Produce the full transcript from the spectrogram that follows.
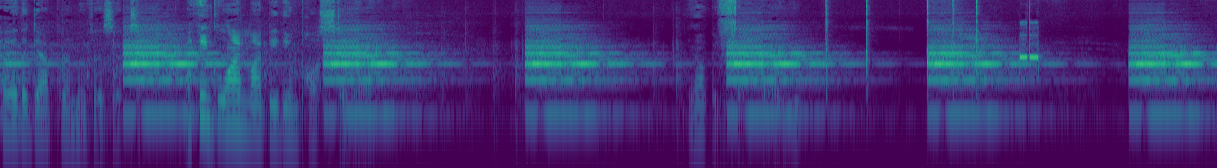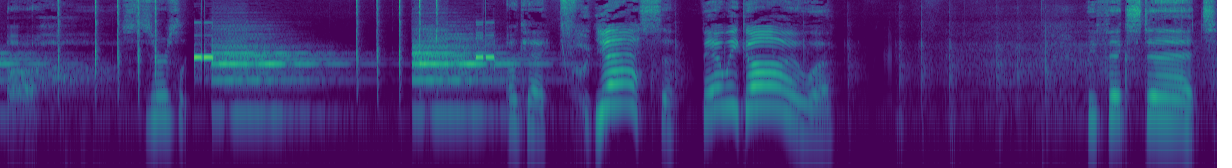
pay the gap room a visit. I think Lime might be the imposter. Not gonna check. Oh, seriously. Okay. Yes! There we go! We fixed it!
